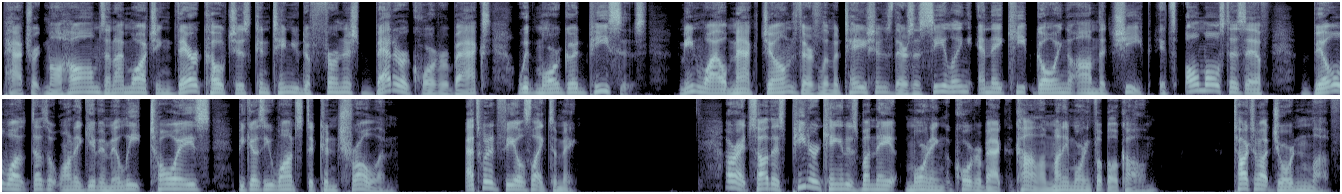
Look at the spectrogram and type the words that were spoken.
Patrick Mahomes, and I'm watching their coaches continue to furnish better quarterbacks with more good pieces. Meanwhile, Mac Jones, there's limitations, there's a ceiling, and they keep going on the cheap. It's almost as if Bill doesn't want to give him elite toys because he wants to control him. That's what it feels like to me. All right, saw this Peter King in his Monday morning quarterback column, Monday morning football column talked about Jordan Love.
